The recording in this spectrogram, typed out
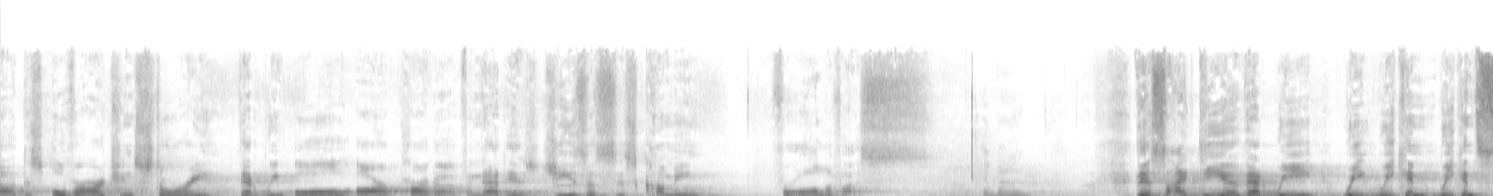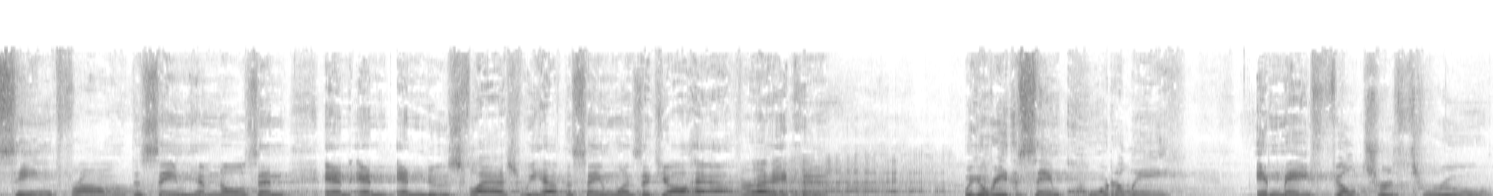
uh, this overarching story that we all are part of, and that is Jesus is coming for all of us. Amen. This idea that we, we, we, can, we can sing from the same hymnals, and, and, and, and newsflash, we have the same ones that y'all have, right? we can read the same quarterly. It may filter through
